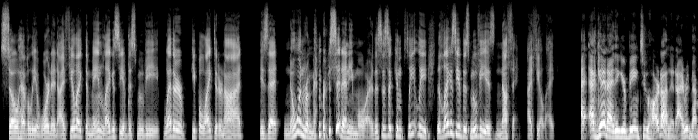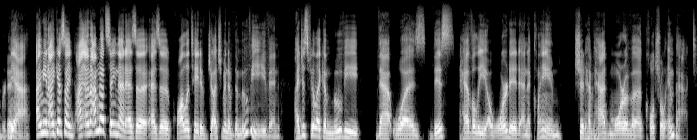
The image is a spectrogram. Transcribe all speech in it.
so heavily awarded i feel like the main legacy of this movie whether people liked it or not is that no one remembers it anymore this is a completely the legacy of this movie is nothing i feel like I, again, I think you're being too hard on it. I remembered it. Yeah, I mean, I guess I, I and I'm not saying that as a as a qualitative judgment of the movie. Even I just feel like a movie that was this heavily awarded and acclaimed should have had more of a cultural impact.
